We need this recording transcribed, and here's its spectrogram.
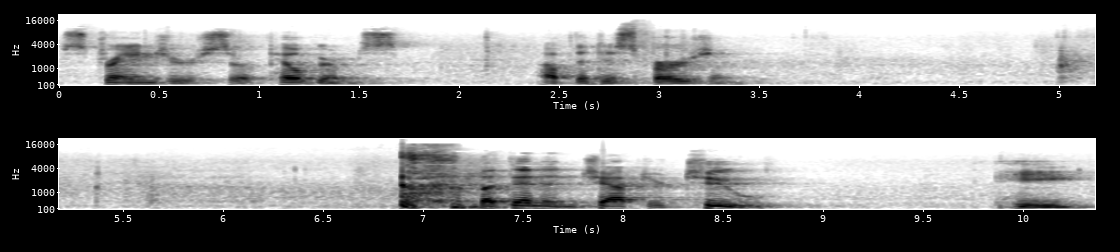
strangers or pilgrims of the dispersion. But then in chapter 2, he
